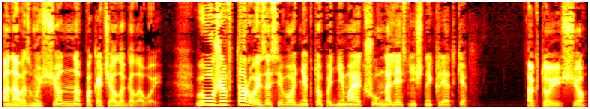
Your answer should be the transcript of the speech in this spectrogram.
Она возмущенно покачала головой. «Вы уже второй за сегодня, кто поднимает шум на лестничной клетке». «А кто еще?»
